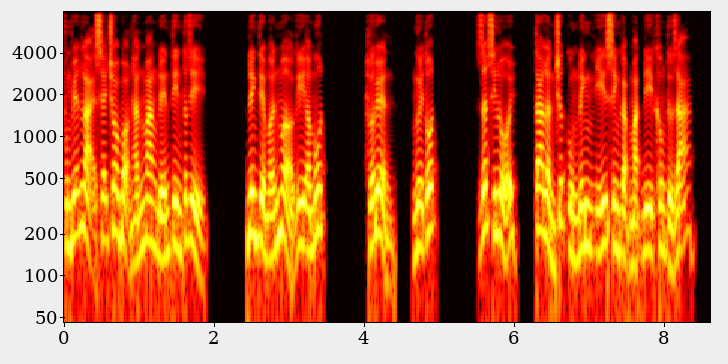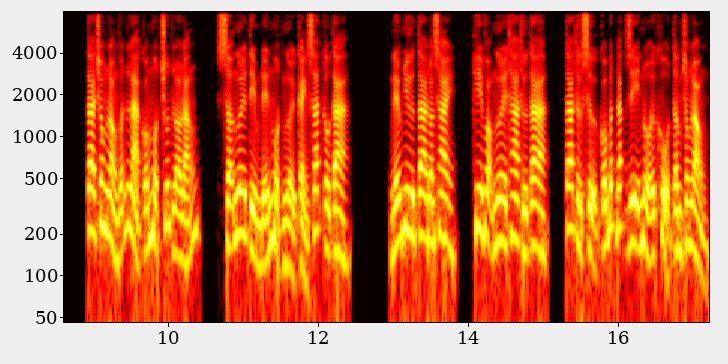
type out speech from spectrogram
phùng viễn lại sẽ cho bọn hắn mang đến tin tức gì. Đinh tiềm ấn mở ghi âm bút. Hứa huyền người tốt. Rất xin lỗi, ta lần trước cùng đinh ý sinh gặp mặt đi không từ giã. Ta trong lòng vẫn là có một chút lo lắng, sợ ngươi tìm đến một người cảnh sát câu ta. Nếu như ta đoán sai, hy vọng ngươi tha thứ ta ta thực sự có bất đắc dĩ nỗi khổ tâm trong lòng.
